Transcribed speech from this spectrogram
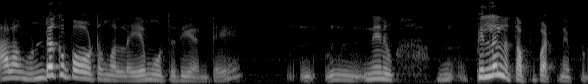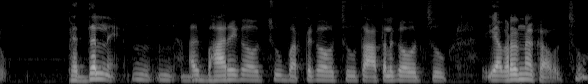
అలా ఉండకపోవటం వల్ల ఏమవుతుంది అంటే నేను పిల్లల్ని తప్పు పట్టిన ఎప్పుడు పెద్దల్నే అది భార్య కావచ్చు భర్త కావచ్చు తాతలు కావచ్చు ఎవరన్నా కావచ్చు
